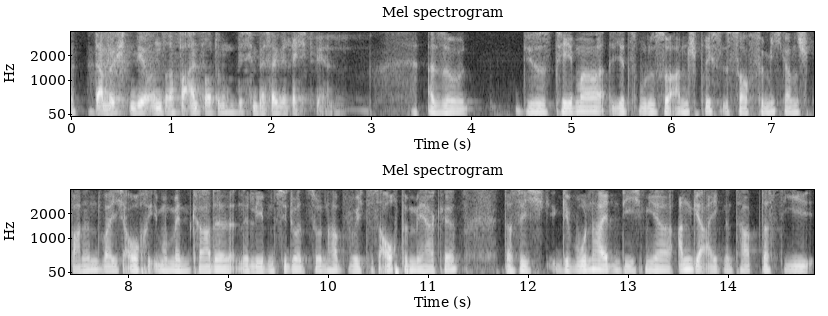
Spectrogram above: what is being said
da möchten wir unserer Verantwortung ein bisschen besser gerecht werden. Also dieses Thema, jetzt wo du es so ansprichst, ist auch für mich ganz spannend, weil ich auch im Moment gerade eine Lebenssituation habe, wo ich das auch bemerke, dass ich Gewohnheiten, die ich mir angeeignet habe, dass die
